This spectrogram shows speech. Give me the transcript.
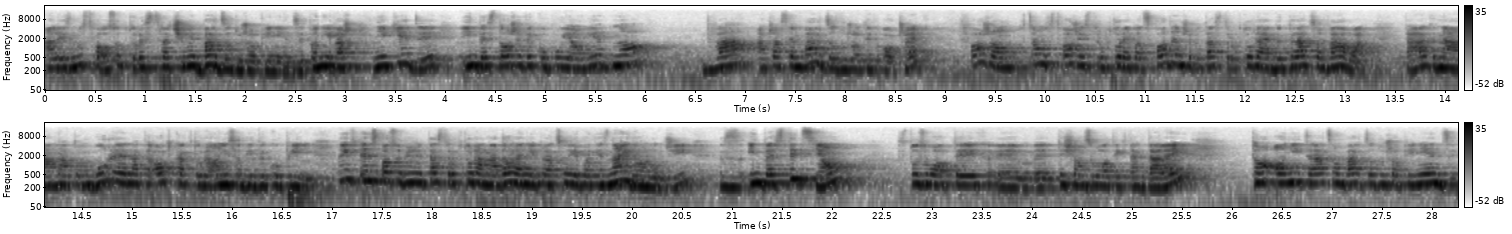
ale jest mnóstwo osób, które straciły bardzo dużo pieniędzy, ponieważ niekiedy inwestorzy wykupują jedno, dwa, a czasem bardzo dużo tych oczek, tworzą, chcą stworzyć strukturę pod spodem, żeby ta struktura jakby pracowała tak, na, na tą górę, na te oczka, które oni sobie wykupili. No i w ten sposób, jeżeli ta struktura na dole nie pracuje, bo nie znajdą ludzi z inwestycją, 100 zł, 1000 zł i tak dalej, to oni tracą bardzo dużo pieniędzy.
